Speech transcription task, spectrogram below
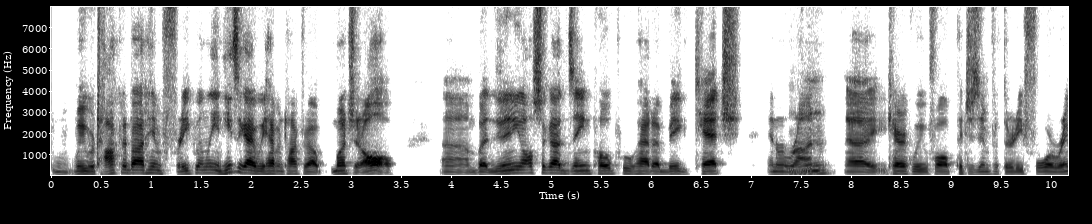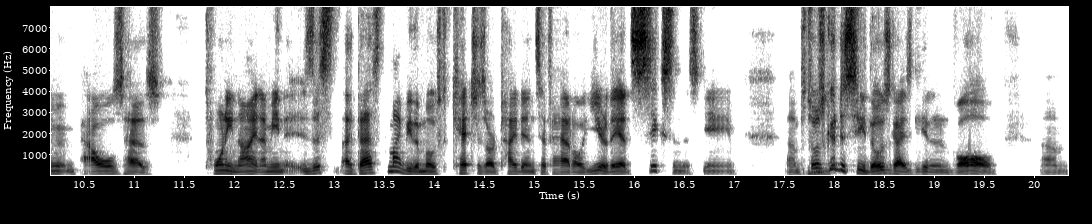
we were talking about him frequently and he's a guy we haven't talked about much at all um, but then you also got Zane Pope who had a big catch and a run mm-hmm. uh Keric Wheatfall pitches in for 34 Raymond Pauwels has 29. I mean, is this uh, that might be the most catches our tight ends have had all year? They had six in this game. Um, so mm-hmm. it's good to see those guys get involved. Um,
